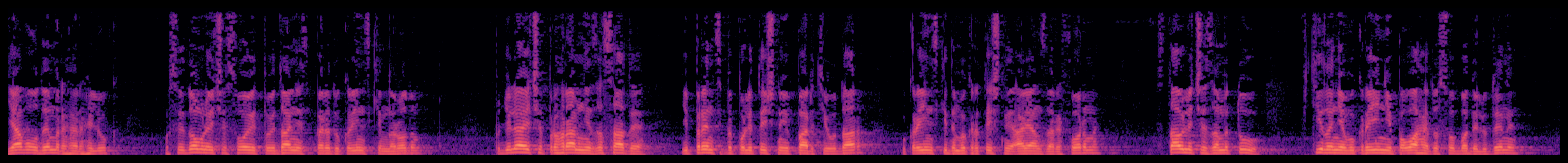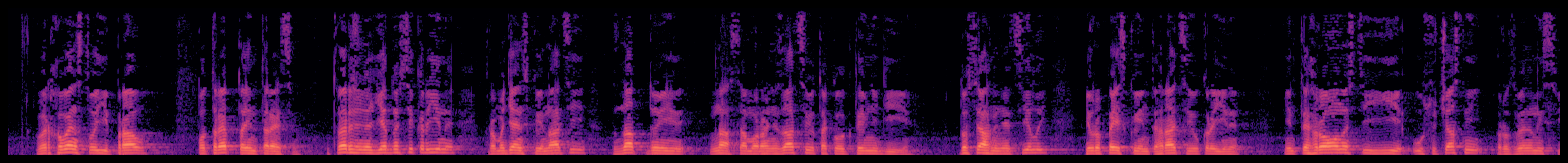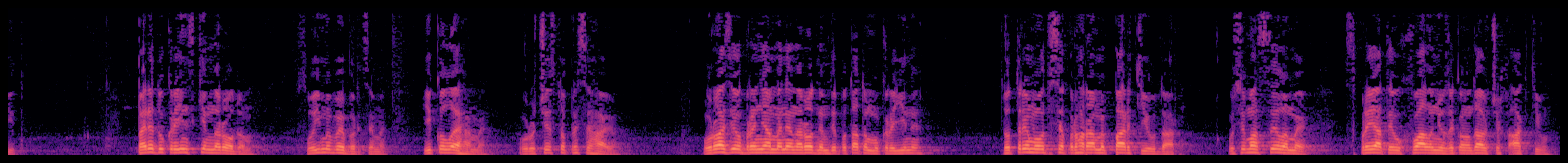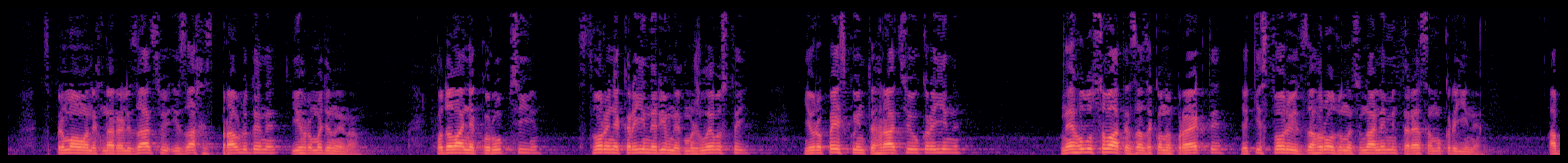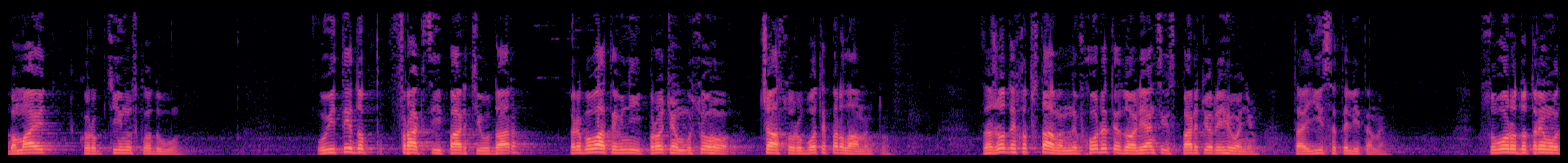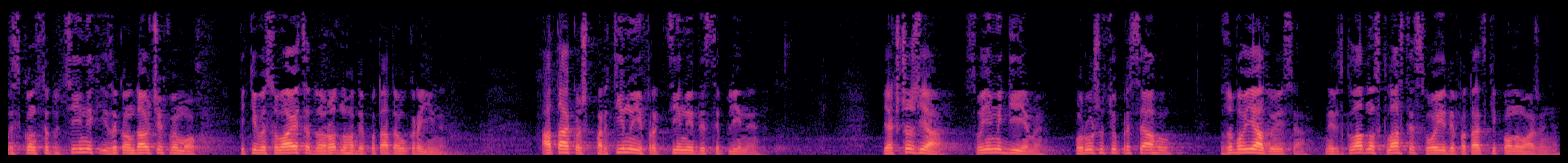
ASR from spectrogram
Я, Володимир Гергелюк, усвідомлюючи свою відповідальність перед українським народом, поділяючи програмні засади і принципи політичної партії Удар, Український демократичний альянс за реформи, ставлячи за мету втілення в Україні поваги до свободи людини, верховенство її прав, потреб та інтересів, утвердження єдності країни, громадянської нації, здатної на самоорганізацію та колективні дії, досягнення цілей європейської інтеграції України, інтегрованості її у сучасний розвинений світ. Перед українським народом, своїми виборцями і колегами урочисто присягаю. У разі обрання мене народним депутатом України дотримуватися програми партії Удар, усіма силами сприяти ухваленню законодавчих актів, спрямованих на реалізацію і захист прав людини і громадянина, подолання корупції, створення країни рівних можливостей, європейську інтеграцію України, не голосувати за законопроекти, які створюють загрозу національним інтересам України або мають корупційну складову. Увійти до фракції партії Удар, перебувати в ній протягом усього часу роботи парламенту, за жодних обставин не входити до альянсів з партією регіонів та її сателітами, суворо дотримуватись конституційних і законодавчих вимог, які висуваються до народного депутата України, а також партійної і фракційної дисципліни. Якщо ж я своїми діями порушу цю присягу, зобов'язуюся невідкладно скласти свої депутатські повноваження.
